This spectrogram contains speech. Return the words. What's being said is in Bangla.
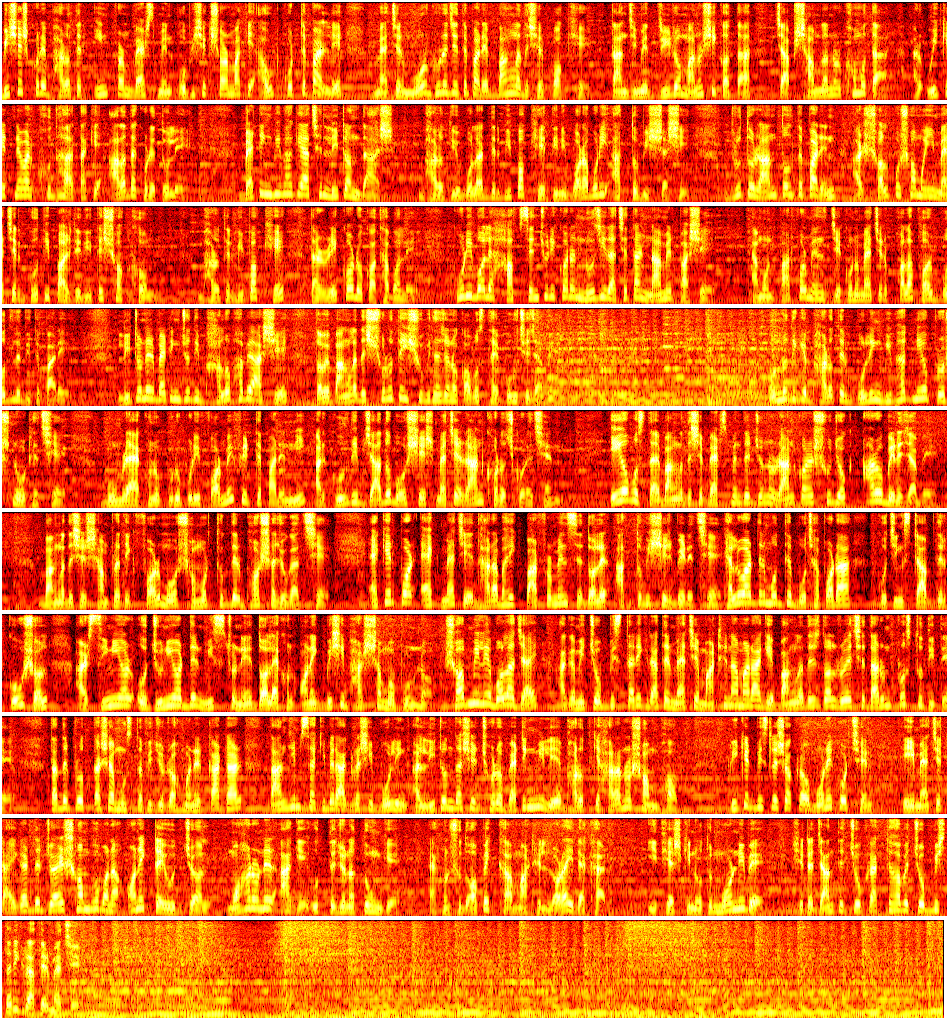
বিশেষ করে ভারতের ইনফর্ম ব্যাটসম্যান অভিষেক শর্মাকে আউট করতে পারলে ম্যাচের মোড় ঘুরে যেতে পারে বাংলাদেশের পক্ষে। তানজিমের দৃঢ় মানসিকতা, চাপ সামলানোর ক্ষমতা আর উইকেট নেওয়ার ক্ষুধা তাকে আলাদা করে তোলে। ব্যাটিং বিভাগে আছেন লিটন দাস। ভারতীয় বোলারদের বিপক্ষে তিনি বরাবরই আত্মবিশ্বাসী। দ্রুত রান তুলতে পারেন আর স্বল্প সময়ই ম্যাচের গতি পাল্টে দিতে সক্ষম। ভারতের বিপক্ষে তার রেকর্ডও কথা বলে। কুড়ি বলে হাফ সেঞ্চুরি করার নজির আছে তার নামের পাশে। এমন পারফরমেন্স যে কোনো ম্যাচের ফলাফল বদলে দিতে পারে। লিটনের ব্যাটিং যদি ভালোভাবে আসে, তবে বাংলাদেশ শুরুতেই সুবিধাজনক অবস্থায় পৌঁছে যাবে। অন্যদিকে ভারতের বোলিং বিভাগ নিয়েও প্রশ্ন উঠেছে। বুমরা এখনও পুরোপুরি ফর্মে ফিরতে পারেননি আর কুলদীপ যাদবও শেষ ম্যাচে রান খরচ করেছেন। এই অবস্থায় বাংলাদেশে ব্যাটসম্যানদের জন্য রান করার সুযোগ আরও বেড়ে যাবে। বাংলাদেশের সাম্প্রতিক ফর্মও সমর্থকদের ভরসা যোগাচ্ছে। একের পর এক ম্যাচে ধারাবাহিক পারফরমেন্সে দলের আত্মবিশ্বাস বেড়েছে। খেলোয়াড়দের মধ্যে বোঝাপড়া, কোচিং স্টাফদের কৌশল আর সিনিয়র ও জুনিয়রদের মিশ্রণে দল এখন অনেক বেশি ভারসাম্যপূর্ণ। সব মিলিয়ে বলা যায়, আগামী চব্বিশ তারিখ রাতের ম্যাচে মাঠে নামার আগে বাংলাদেশ দল রয়েছে দারুণ প্রস্তুতিতে। তাদের প্রত্যাশা মুস্তাফিজুর রহমানের কাটার, তানজিম সাকিবের আগ্রাসী বোলিং আর লিটন দাসের ঝোড়ো ব্যাটিং মিলিয়ে ভারতকে হারানো সম্ভব। ক্রিকেট বিশ্লেষকরাও মনে করছেন, এই ম্যাচে টাইগারদের জয়ের সম্ভাবনা অনেকটাই উজ্জ্বল। মহারণের আগে উত্তেজনা তুঙ্গে। এখন শুধু অপেক্ষা মাঠের লড়াই দেখার। ইতিহাস কি নতুন মোড় নিবে? সেটা জানতে চোখ রাখতে হবে চব্বিশ তারিখ রাতের ম্যাচে।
